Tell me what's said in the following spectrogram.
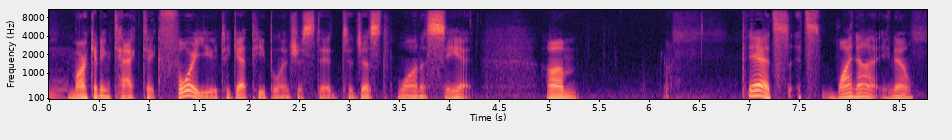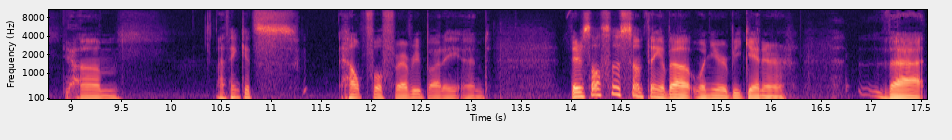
mm. marketing tactic for you to get people interested to just want to see it. Um, yeah, it's it's why not, you know? Yeah. Um, I think it's helpful for everybody, and there's also something about when you're a beginner that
